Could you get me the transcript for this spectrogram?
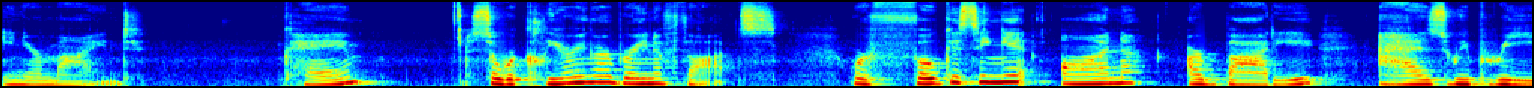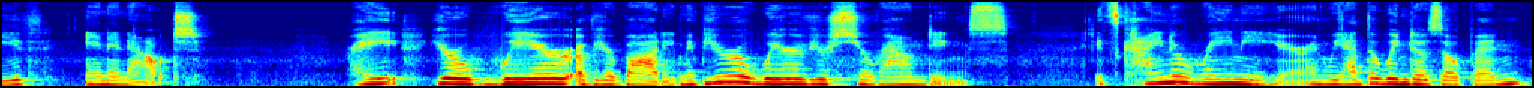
in your mind. Okay? So we're clearing our brain of thoughts. We're focusing it on our body as we breathe in and out. Right? You're aware of your body. Maybe you're aware of your surroundings. It's kind of rainy here, and we had the windows open.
